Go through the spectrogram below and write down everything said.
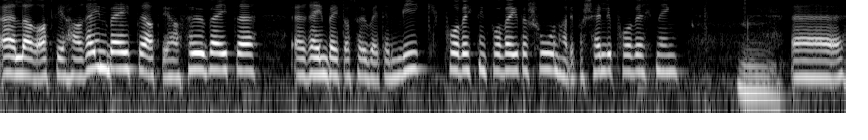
eller at vi har reinbeite, at vi har sauebeite. Eh, Reinbeite og sauebeite lik påvirkning på vegetasjon, har de forskjellig påvirkning? Eh,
